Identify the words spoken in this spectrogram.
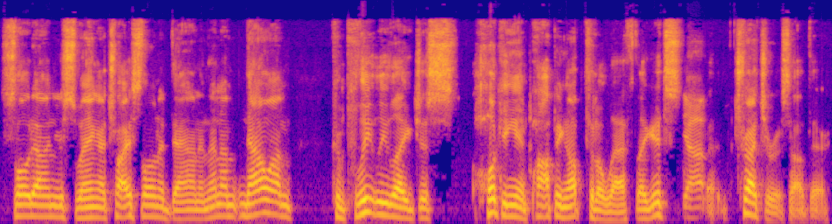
slow down your swing. I try slowing it down, and then I'm now I'm completely like just hooking in, popping up to the left. Like it's Yeah. treacherous out there.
